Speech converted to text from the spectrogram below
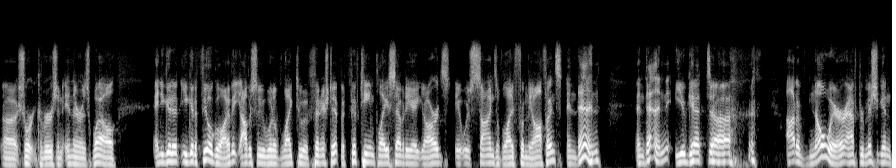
uh, short conversion in there as well. And you get a, you get a field goal out of it. Obviously, would have liked to have finished it, but 15 plays, 78 yards. It was signs of life from the offense. And then, and then you get uh, out of nowhere after Michigan,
